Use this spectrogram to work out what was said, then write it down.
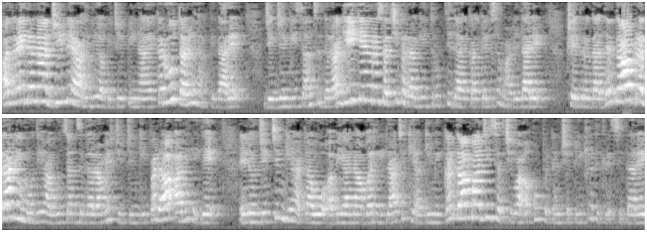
ಆದರೆ ಇದನ್ನ ಜಿಲ್ಲೆಯ ಹಿರಿಯ ಬಿಜೆಪಿ ನಾಯಕರು ತಳ್ಳಿ ಹಾಕಿದ್ದಾರೆ. ಜಗ್ಜಂಗಿ ಸಂಸದರಾಗಿ, ಕೇಂದ್ರ ಸಚಿವರಾಗಿ ತೃಪ್ತಿದಾಯಕ ಕೆಲಸ ಮಾಡಿದ್ದಾರೆ. ಕ್ಷೇತ್ರದಾದ್ಯಂತ ಪ್ರಧಾನಿ ಮೋದಿ ಹಾಗೂ ಸಂಸದ ರಮೇಶ್ ಜಿಗ್ಜಂಗಿ ಪರ ಅಲೆ ಇದೆ. ಇನ್ನು ಜಿಗ್ಜಂಗಿ ಹಟಾವೋ ಅಭಿಯಾನ ಬರೀ ರಾಜಕೀಯ ಗಿಮಿಕ್ ಅಂತ ಮಾಜಿ ಸಚಿವ ಅಪ್ಪು ಪಟನ್ ಶೆಟ್ಟಿ ಪ್ರತಿಕ್ರಿಯಿಸಿದ್ದಾರೆ.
